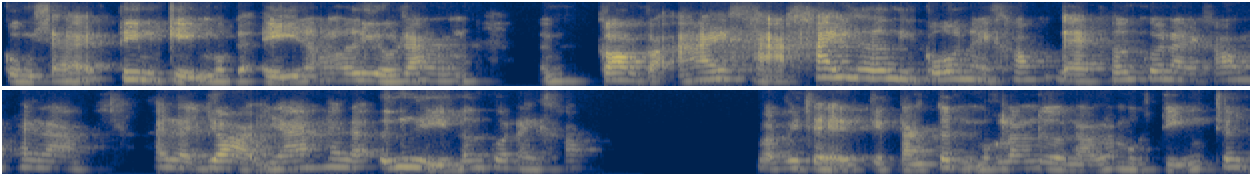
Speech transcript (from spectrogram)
cũng sẽ tìm kiếm một cái ý rằng liệu rằng ừ, còn có ai khá hay hơn thì cô này không? Đẹp hơn cô này không? Hay là hay là giỏi giang hay là ứng ý hơn cô này không? Và vì thế cái tăng tình một lần nữa nó là một tiến trình.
